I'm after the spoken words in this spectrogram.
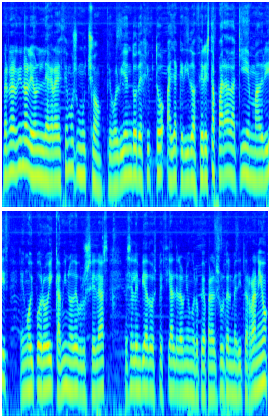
Bernardino León, le agradecemos mucho que volviendo de Egipto haya querido hacer esta parada aquí en Madrid, en Hoy por Hoy, camino de Bruselas. Es el enviado especial de la Unión Europea para el sur del Mediterráneo.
